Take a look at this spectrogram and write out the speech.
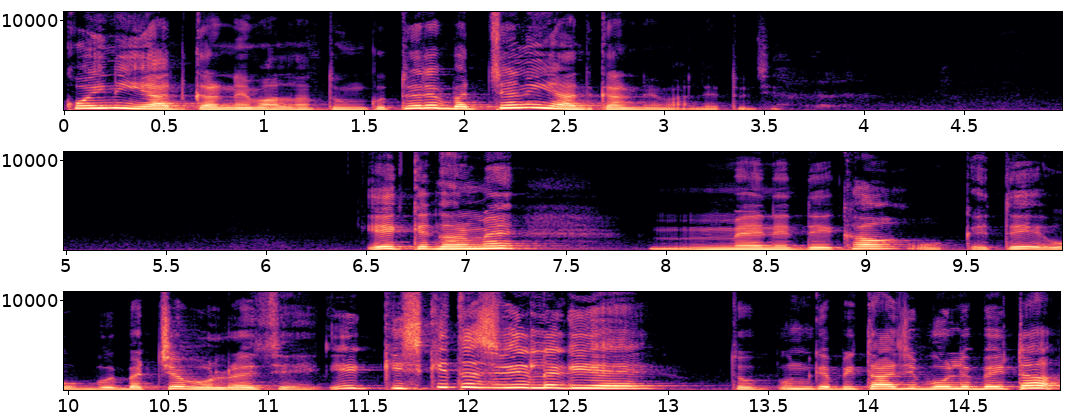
कोई नहीं याद करने वाला तुमको। तेरे बच्चे नहीं याद करने वाले तुझे। एक के घर में मैंने देखा, वो कहते, वो बच्चे बोल रहे थे, ये किसकी तस्वीर लगी है? तो उनके पिताजी बोले, बेटा,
